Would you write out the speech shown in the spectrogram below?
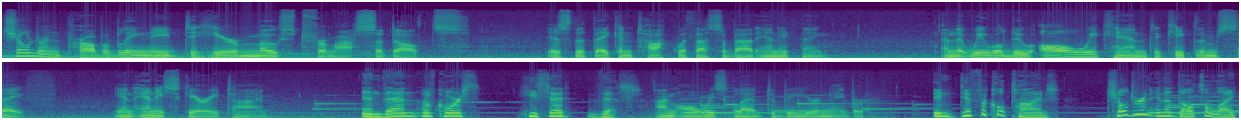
children probably need to hear most from us adults is that they can talk with us about anything and that we will do all we can to keep them safe in any scary time. And then, of course, he said this I'm always glad to be your neighbor. In difficult times, children and adults alike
